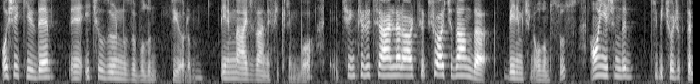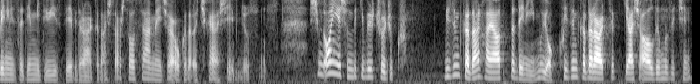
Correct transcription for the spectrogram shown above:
O şekilde e, iç huzurunuzu bulun diyorum. Benim nacizane fikrim bu. E, Çünkü ritüeller artık şu açıdan da benim için olumsuz. 10 yaşındaki bir çocuk da benim izlediğim videoyu izleyebilir arkadaşlar. Sosyal mecra o kadar açık her şeyi biliyorsunuz. Şimdi 10 yaşındaki bir çocuk bizim kadar hayatta deneyimi yok. Bizim kadar artık yaş aldığımız için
